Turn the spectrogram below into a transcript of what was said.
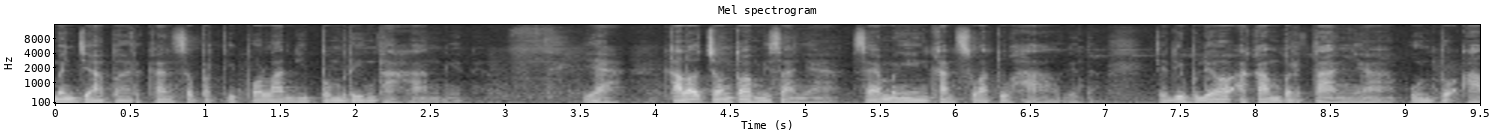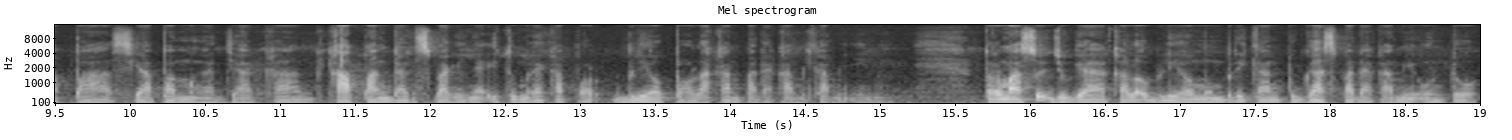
menjabarkan seperti pola di pemerintahan gitu. Ya, kalau contoh misalnya saya menginginkan suatu hal gitu. Jadi beliau akan bertanya untuk apa, siapa mengerjakan, kapan dan sebagainya itu mereka beliau polakan pada kami-kami ini. Termasuk juga kalau beliau memberikan tugas pada kami untuk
